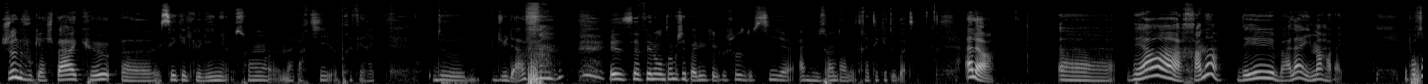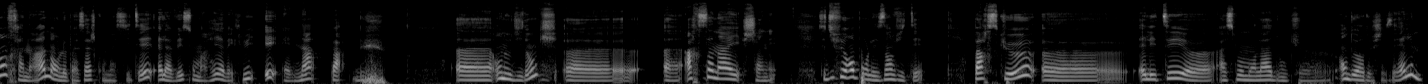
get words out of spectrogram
Je ne vous cache pas que ces quelques lignes sont ma partie préférée de, du DAF. et ça fait longtemps que j'ai pas lu quelque chose d'aussi amusant dans le traité Ketubot. Alors, euh, et pourtant, Hana, dans le passage qu'on a cité, elle avait son mari avec lui et elle n'a pas bu. Euh, on nous dit donc euh, Arsanai Shane. C'est différent pour les invités parce que elle était à ce moment-là donc en dehors de chez elle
